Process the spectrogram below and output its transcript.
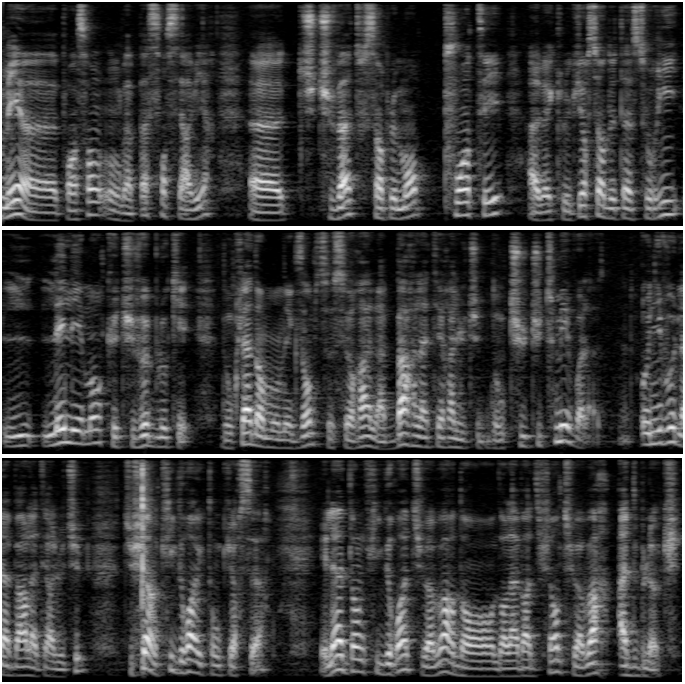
Mais pour l'instant, on ne va pas s'en servir. Tu, vas tout simplement pointer avec le curseur de ta souris l'élément que tu veux bloquer. Donc là, dans mon exemple, ce sera la barre latérale YouTube. Donc tu, tu te mets voilà, au niveau de la barre latérale YouTube, tu fais un clic droit avec ton curseur et là, dans le clic droit, tu vas voir dans, dans la barre différente, tu vas voir AdBlock.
